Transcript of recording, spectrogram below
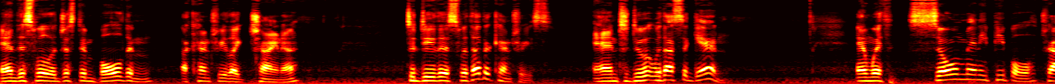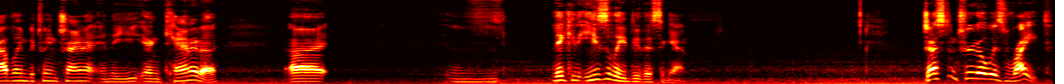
And this will just embolden a country like China to do this with other countries and to do it with us again. And with so many people traveling between China and the and Canada, uh, they could easily do this again. Justin Trudeau is right.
